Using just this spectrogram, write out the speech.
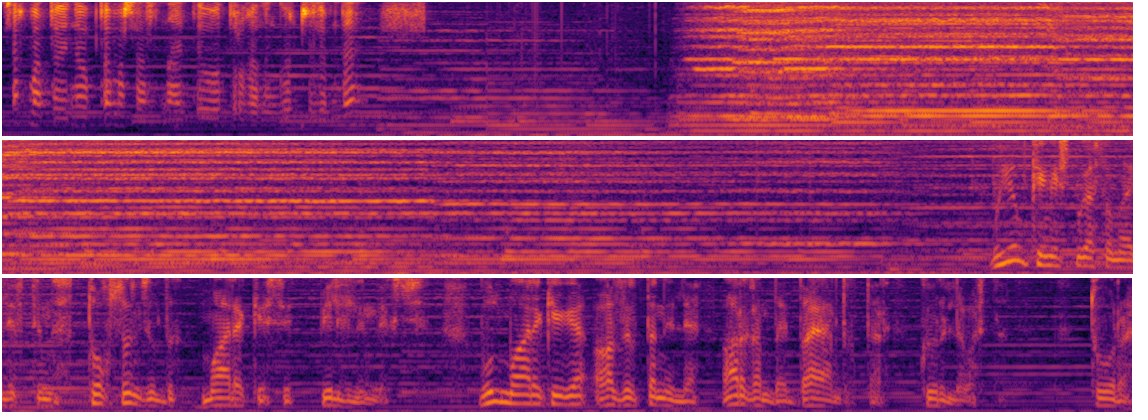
шахмат ойноп тамашасын айтып отурганын көрчү элем да кеңешбек асаналиевдин токсон жылдык мааракеси белгиленмекчи бул мааракеге азыртан эле ар кандай даярдыктар көрүлө баштады. Туура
